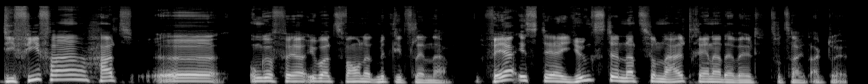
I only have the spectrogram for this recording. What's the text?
Die FIFA hat äh, ungefähr über 200 Mitgliedsländer. Wer ist der jüngste Nationaltrainer der Welt zurzeit aktuell?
